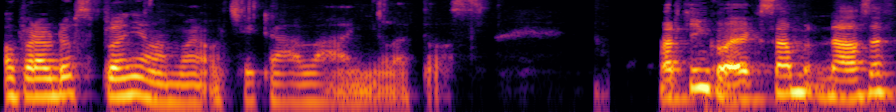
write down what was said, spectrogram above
opravdu splnila moje očekávání letos. Martinko, jak sám název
